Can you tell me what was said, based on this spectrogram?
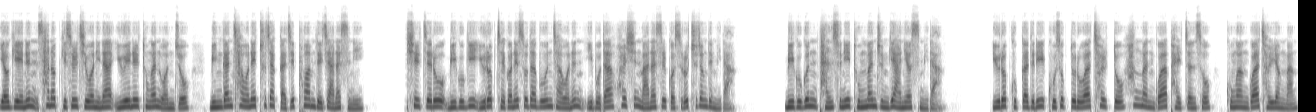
여기에는 산업기술 지원이나 유엔을 통한 원조, 민간 차원의 투자까지 포함되지 않았으니 실제로 미국이 유럽 재건에 쏟아부은 자원은 이보다 훨씬 많았을 것으로 추정됩니다. 미국은 단순히 돈만 준 게 아니었습니다. 유럽 국가들이 고속도로와 철도, 항만과 발전소, 공항과 전력망,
